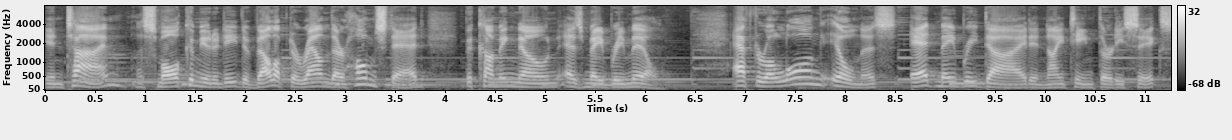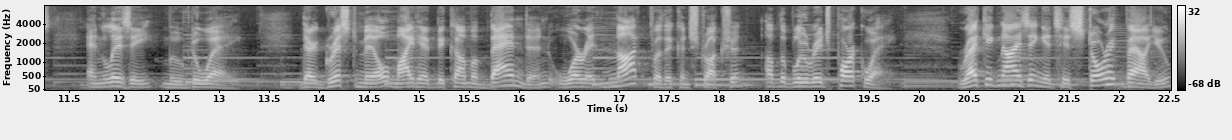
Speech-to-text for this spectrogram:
In time, a small community developed around their homestead, becoming known as Mabry Mill. After a long illness, Ed Mabry died in 1936 and Lizzie moved away. Their grist mill might have become abandoned were it not for the construction of the Blue Ridge Parkway. Recognizing its historic value,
